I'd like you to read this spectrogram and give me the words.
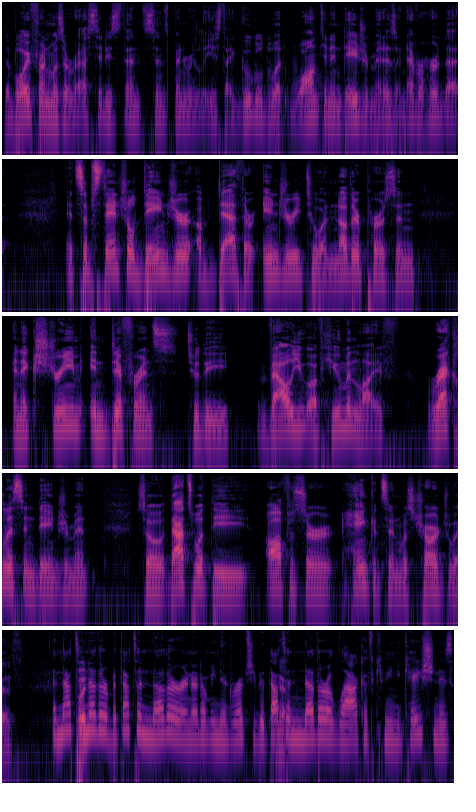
The boyfriend was arrested. He's then since been released. I googled what wanton endangerment is. I never heard that. It's substantial danger of death or injury to another person, an extreme indifference to the value of human life, reckless endangerment. So that's what the officer Hankinson was charged with. And that's But- another, but that's another, and I don't mean to interrupt you, but that's Yeah. another lack of communication is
